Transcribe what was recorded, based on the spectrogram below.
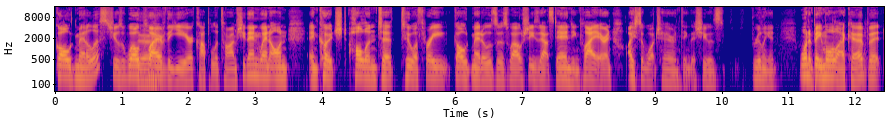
gold medalist. She was a World Yeah. Player of the Year a couple of times. She then went on and coached Holland to two or three gold medals as well. She's an outstanding player, and I used to watch her and think that she was brilliant. Want to be more like her, but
